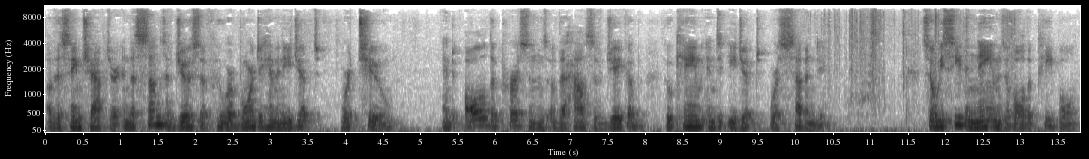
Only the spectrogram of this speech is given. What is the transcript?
of the same chapter, and the sons of Joseph who were born to him in Egypt were two, and all the persons of the house of Jacob who came into Egypt were 70. So we see the names of all the people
